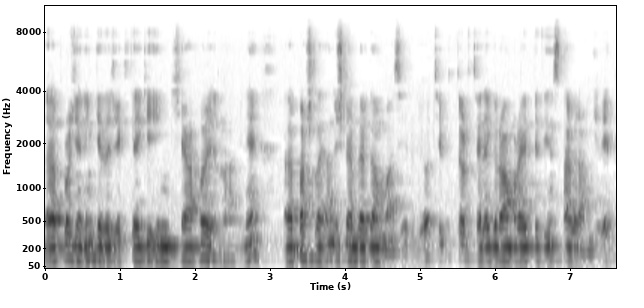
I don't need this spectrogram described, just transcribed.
e, projenin gelecekteki inkişafı namine e, başlayan işlemlerden bahsediliyor. Twitter, Telegram, Reddit, Instagram gibi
